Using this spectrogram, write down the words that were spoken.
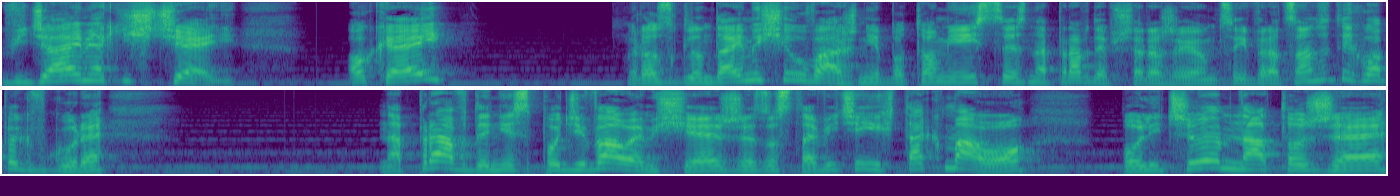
widziałem jakiś cień. Okej. Okay. Rozglądajmy się uważnie, bo to miejsce jest naprawdę przerażające i wracając do tych łapek w górę, naprawdę nie spodziewałem się, że zostawicie ich tak mało, bo liczyłem na to, że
